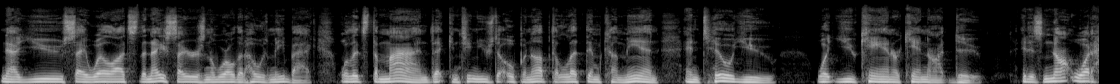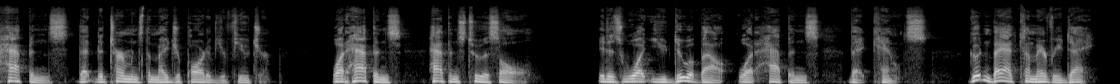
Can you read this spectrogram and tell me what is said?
Now you say, well, it's the naysayers in the world that holds me back. Well, it's the mind that continues to open up to let them come in and tell you what you can or cannot do. It is not what happens that determines the major part of your future. What happens happens to us all. It is what you do about what happens that counts. Good and bad come every day.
